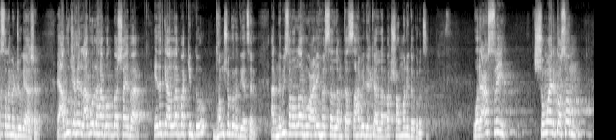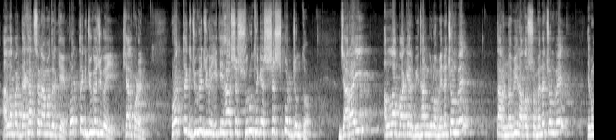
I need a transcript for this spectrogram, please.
আসসালামের যুগে আসেন। আবু জাহেল আবুল হাবদবা সাহেবা, এদেরকে আল্লাহ পাক কিন্তু ধ্বংস করে দিয়েছেন। আর নবী সাল্লাহ আলী আসাল্লাম তার সাহাবিদেরকে আল্লাহ পাক সম্মানিত করেছেন। বলে আশ্রী সময়ের কসম আল্লাপাক দেখাচ্ছেন আমাদেরকে, প্রত্যেক যুগে যুগেই, খেয়াল করেন, প্রত্যেক যুগে যুগে ইতিহাসের শুরু থেকে শেষ পর্যন্ত যারাই আল্লাহ পাকের বিধানগুলো মেনে চলবে, তার নবীর আদর্শ মেনে চলবে এবং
